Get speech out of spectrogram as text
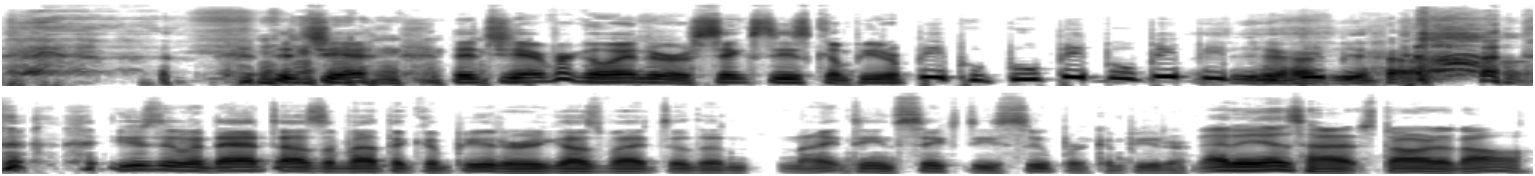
Did she? Did she ever go into her '60s computer? Beep boop boop beep boop beep beep. boop, yeah, beep, yeah. Usually, when Dad tells about the computer, he goes back to the 1960s supercomputer. That is how it started off.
